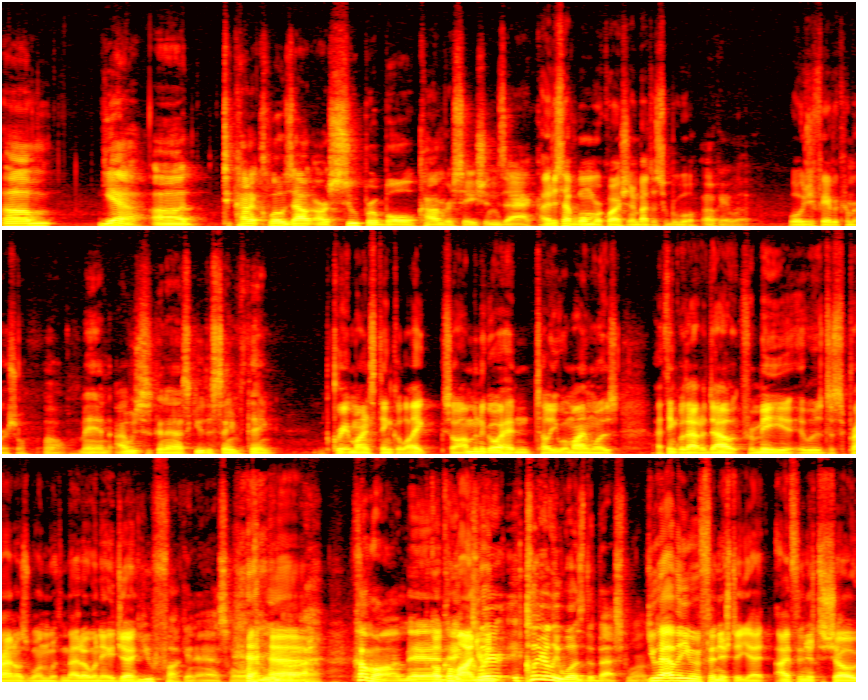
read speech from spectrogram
but um, yeah. Uh, to kind of close out our Super Bowl conversation, Zach. I just have one more question about the Super Bowl. Okay, what? What was your favorite commercial? Oh man, I was just gonna ask you the same thing. Great minds think alike. So I'm gonna go ahead and tell you what mine was. I think without a doubt, for me, it was the Sopranos one with Meadow and AJ. You fucking asshole. I mean, uh, come on, man. Oh, come It on, clear- it clearly was the best one. You haven't even finished it yet. I finished the show.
